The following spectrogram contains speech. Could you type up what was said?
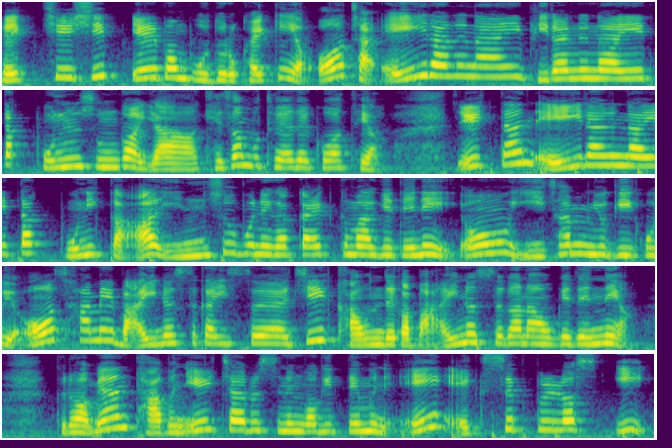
171번 보도록 할게요. 어, 자, A라는 아이, B라는 아이 딱 보는 순간, 야, 계산부터 해야 될 것 같아요. 일단 A라는 아이 딱 보니까 인수분해가 깔끔하게 되네. 어, 2, 3, 6이고요. 3에 마이너스가 있어야지 가운데가 마이너스가 나오게 됐네요. 그러면 답은 일자로 쓰는 거기 때문에 x 플러스 2,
